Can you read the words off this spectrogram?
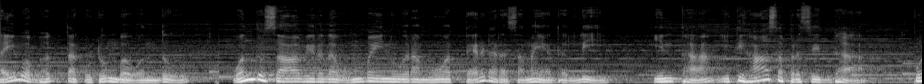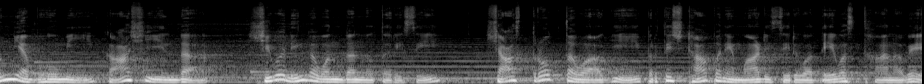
ದೈವಭಕ್ತ ಕುಟುಂಬವೊಂದು ಒಂದು ಸಾವಿರದ ಒಂಬೈನೂರ ಮೂವತ್ತೆರಡರ ಸಮಯದಲ್ಲಿ ಇಂಥ ಇತಿಹಾಸ ಪ್ರಸಿದ್ಧ ಪುಣ್ಯಭೂಮಿ ಕಾಶಿಯಿಂದ ಶಿವಲಿಂಗವೊಂದನ್ನು ತರಿಸಿ ಶಾಸ್ತ್ರೋಕ್ತವಾಗಿ ಪ್ರತಿಷ್ಠಾಪನೆ ಮಾಡಿಸಿರುವ ದೇವಸ್ಥಾನವೇ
